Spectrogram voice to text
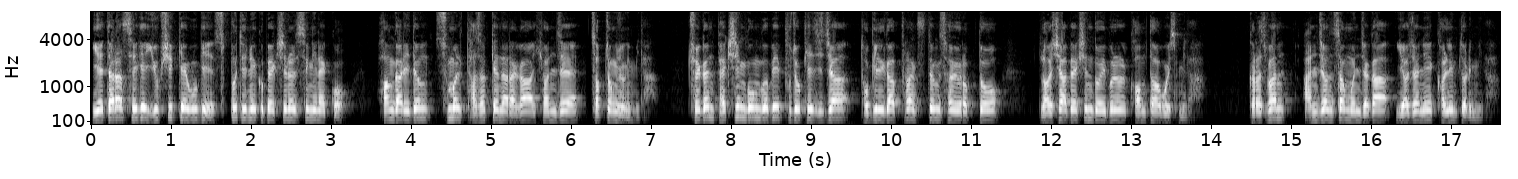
이에 따라 세계 60개국이 스푸트니크 백신을 승인했고 헝가리 등 25개 나라가 현재 접종 중입니다. 최근 백신 공급이 부족해지자 독일과 프랑스 등 서유럽도 러시아 백신 도입을 검토하고 있습니다. 그렇지만 안전성 문제가 여전히 걸림돌입니다.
